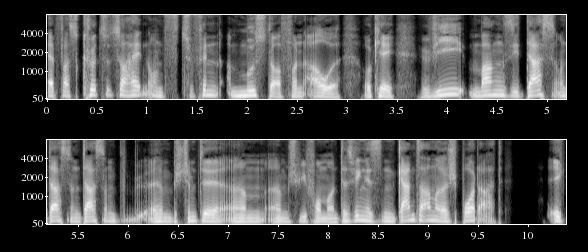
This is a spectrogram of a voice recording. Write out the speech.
etwas kürzer zu halten und zu finden Muster von Aue. Okay, wie machen sie das und das und das und äh, bestimmte ähm, ähm, Spielformen? Und deswegen ist es eine ganz andere Sportart. Ich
